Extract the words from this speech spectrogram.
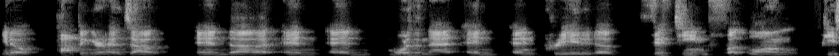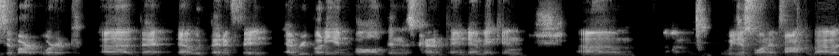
you know, popping your heads out and, uh, and, and more than that, and, and created a 15 foot long piece of artwork uh, that, that would benefit everybody involved in this current pandemic. And um, we just want to talk about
